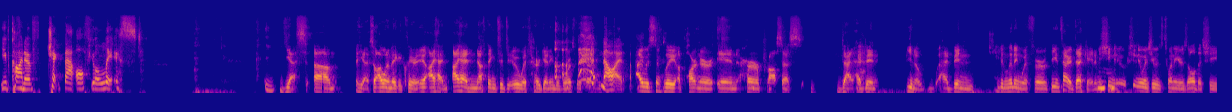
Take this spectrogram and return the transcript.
you've kind of checked that off your list Yes. Um, yeah. So I want to make it clear. I had I had nothing to do with her getting divorced. With her. no, I. I was simply a partner in her process that had yeah. been, you know, had been she'd been living with for the entire decade. I mean, mm-hmm. she knew she knew when she was 20 years old that she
